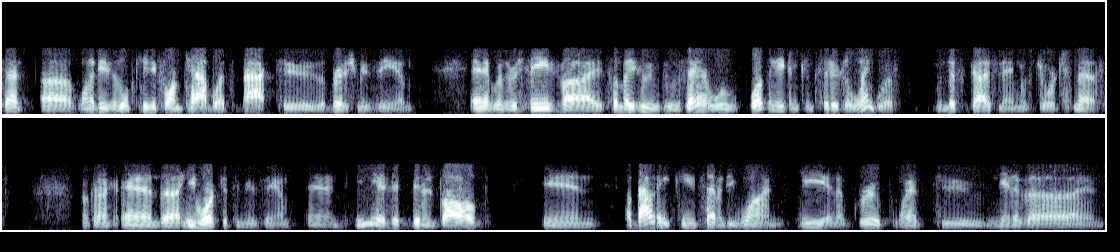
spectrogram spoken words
sent uh, one of these little cuneiform tablets back to the British Museum, and it was received by somebody who was there who wasn't even considered a linguist. And this guy's name was George Smith. Okay, and uh, he worked at the museum, and he had been involved in about 1871. He and a group went to Nineveh and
